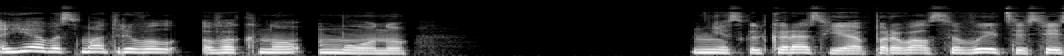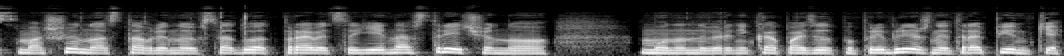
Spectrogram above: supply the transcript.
Я высматривал в окно Мону — Несколько раз я порывался выйти, сесть в машину, оставленную в саду, отправиться ей навстречу, но Мона наверняка пойдет по прибрежной тропинке.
